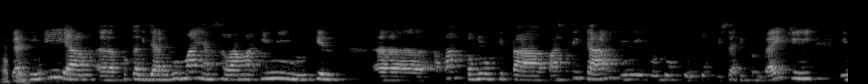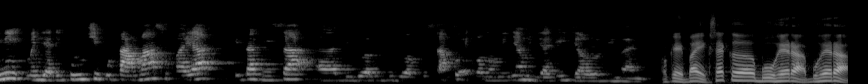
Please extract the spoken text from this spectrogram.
Okay. Dan ini yang uh, pekerjaan rumah yang selama ini mungkin uh, apa perlu kita pastikan ini untuk untuk bisa diperbaiki ini menjadi kunci utama supaya kita bisa uh, di 2021 ekonominya menjadi jauh lebih baik. Oke, baik. Saya ke Bu Hera. Bu Hera,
